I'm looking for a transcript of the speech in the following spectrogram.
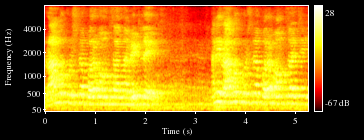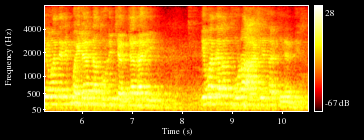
रामकृष्ण परमहंसांना भेटले. आणि रामकृष्ण परमहंसांची जेव्हा त्याने पहिल्यांदा थोडी चर्चा झाली तेव्हा त्याला थोडा आशेचा किरण दिसला.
